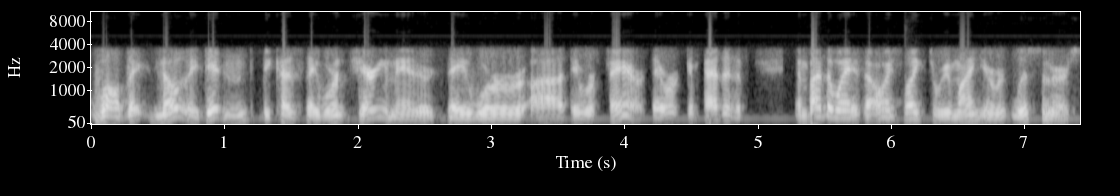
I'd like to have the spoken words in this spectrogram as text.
well, they, no, they didn't because they weren't gerrymandered. They were uh, they were fair. They were competitive. And by the way, as I always like to remind your listeners,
